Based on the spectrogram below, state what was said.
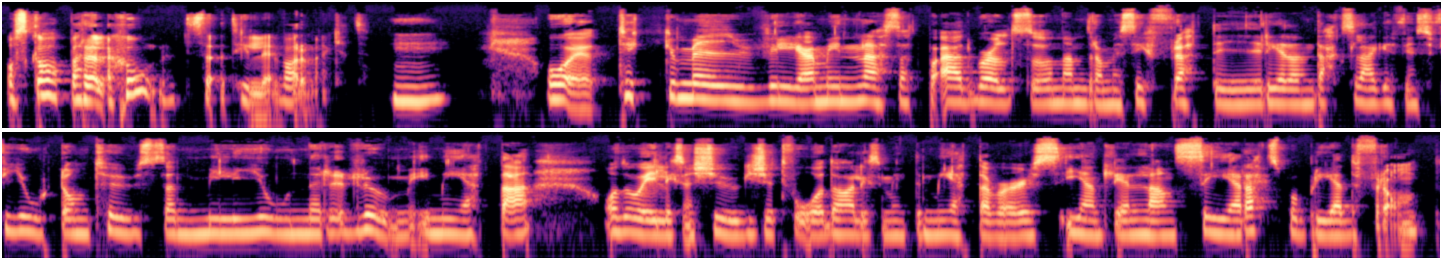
och skapa relation till varumärket. Mm. Och jag tycker mig vilja minnas att på AdWorld så nämnde de en siffra att det redan i dagsläget finns 14 000 miljoner rum i Meta. Och då är liksom 2022, då har liksom inte Metaverse egentligen lanserats på bred front.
